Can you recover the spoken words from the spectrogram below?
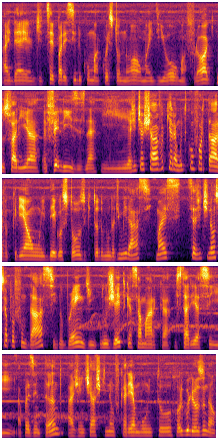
a ideia de ser parecido com uma Questonol, uma IDO, uma Frog, nos faria eh, felizes, né? E a gente achava que era muito confortável criar um ID gostoso que todo mundo admirasse, mas se a gente não se aprofundasse no branding, no jeito que essa marca estaria se apresentando, a gente acho que não ficaria muito orgulhoso não.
